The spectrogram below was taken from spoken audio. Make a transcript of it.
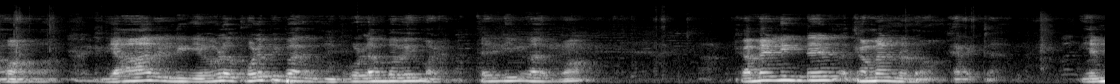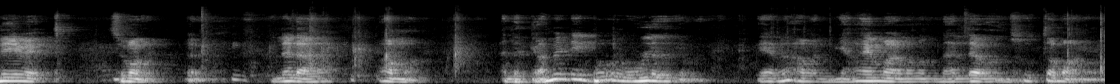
அவன் யார் நீங்கள் எவ்வளோ குழப்பி பாருங்க குழம்பவே மாட்டேன். தெளிவாக இருக்கும் கமெண்டிங் கமெண்ட் பண்ணுவோம் கரெக்டாக என்னையவே சும்மா இல்லைடா ஆமாம் அந்த கமெண்டிங் பவர் உள்ள இருக்கவன் ஏன்னா அவன் நியாயமானவன் நல்லவன் சுத்தமானவன்.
